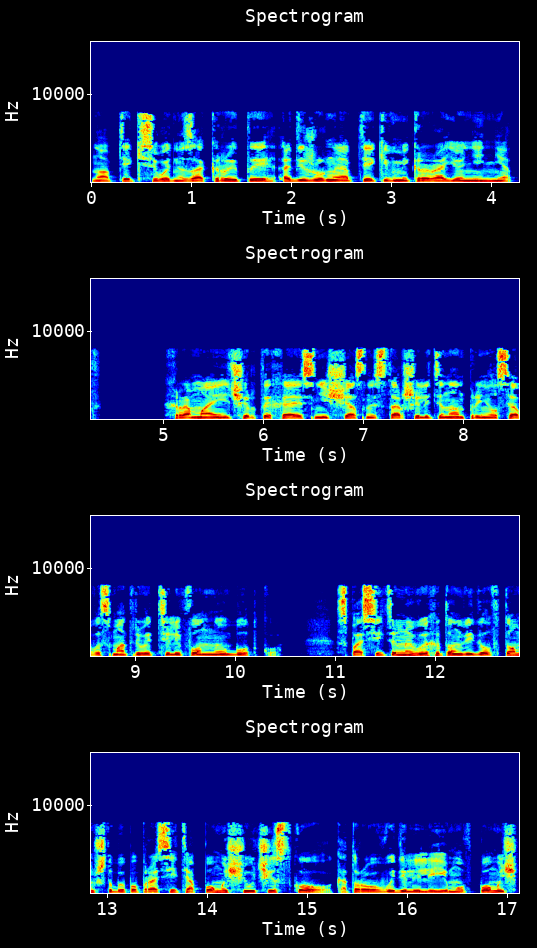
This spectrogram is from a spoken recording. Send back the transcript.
но аптеки сегодня закрыты, а дежурной аптеки в микрорайоне нет. Хромая и чертыхаясь, несчастный старший лейтенант принялся высматривать телефонную будку. Спасительный выход он видел в том, чтобы попросить о помощи участкового, которого выделили ему в помощь,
